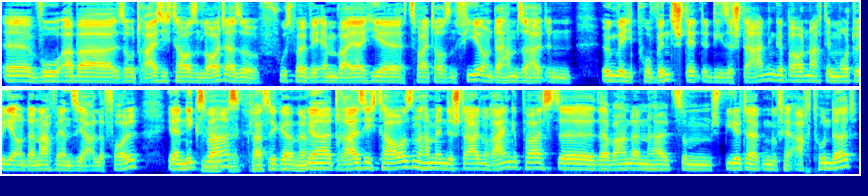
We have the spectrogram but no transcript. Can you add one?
äh, wo aber so 30.000 Leute, also Fußball-WM war ja hier 2004 und da haben sie halt in irgendwelche Provinzstädte diese Stadien gebaut nach dem Motto, ja und danach werden sie ja alle voll. Ja, nix ja, war's. Klassiker, ne? Ja, 30.000 haben in das Stadion reingepasst, äh, da waren dann halt zum Spieltag ungefähr 800.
